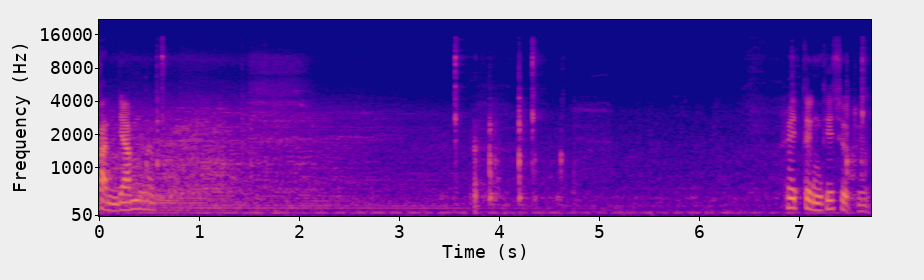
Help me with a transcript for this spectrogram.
ขันย้ำครับ ให้ตึงที่สุดครับ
